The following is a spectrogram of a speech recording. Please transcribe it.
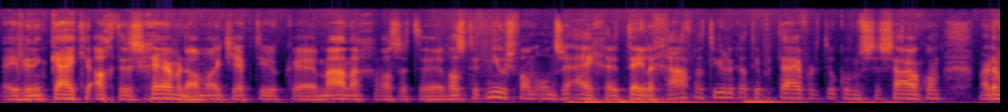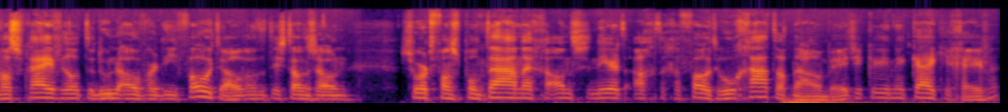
even een kijkje achter de schermen dan. Want je hebt natuurlijk uh, maandag was het, uh, was het het nieuws van onze eigen Telegraaf natuurlijk. Dat die Partij voor de Toekomst samenkwam. Maar er was vrij veel te doen over die foto. Want het is dan zo'n soort van spontane, geanceneerd-achtige foto. Hoe gaat dat nou een beetje? Kun je een kijkje geven?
